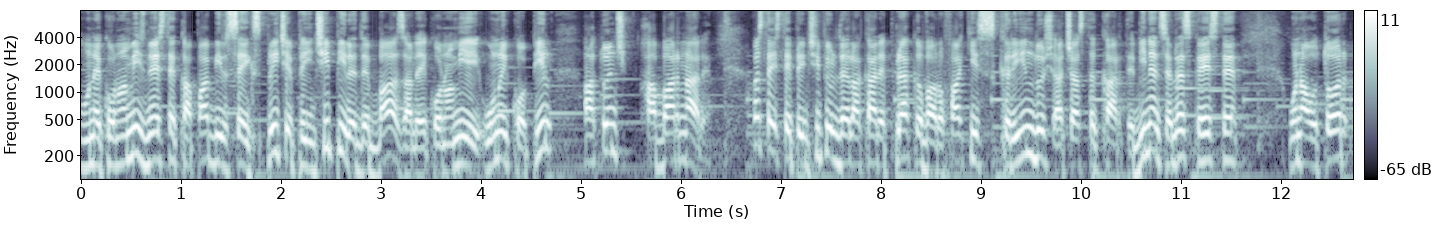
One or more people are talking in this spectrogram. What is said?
un economist nu este capabil să explice principiile de bază ale economiei unui copil, atunci habar n-are. Ăsta este principiul de la care pleacă Varoufakis scriindu-și această carte. Bineînțeles că este un autor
